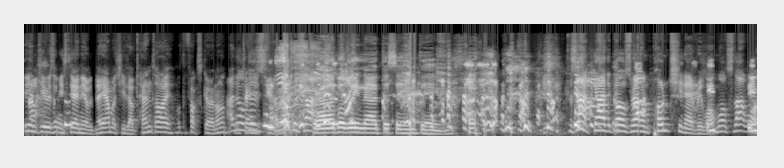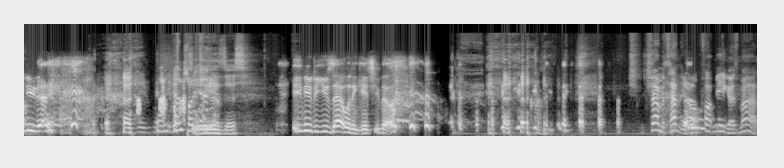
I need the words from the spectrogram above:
BMG was only saying the other day how much he loved hentai. What the fuck's going on? I know there's, his tune. there's that, Probably not the same thing. there's that guy that goes around punching everyone. What's that one? He one? knew that. He- he just punches them. Jesus. he knew to use that one against you, though. Show him a tablet. Oh, fuck me, he goes mad.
